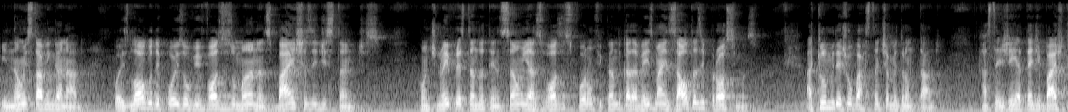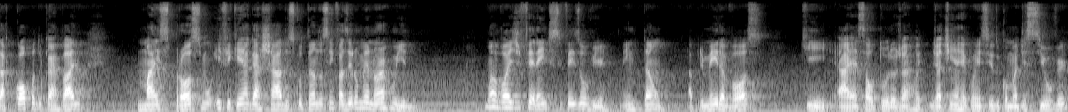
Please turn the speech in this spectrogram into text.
e não estava enganado, pois logo depois ouvi vozes humanas, baixas e distantes. Continuei prestando atenção e as vozes foram ficando cada vez mais altas e próximas. Aquilo me deixou bastante amedrontado. Rastejei até debaixo da copa do carvalho mais próximo e fiquei agachado, escutando sem fazer o menor ruído. Uma voz diferente se fez ouvir. Então, a primeira voz, que a essa altura eu já, já tinha reconhecido como a de Silver,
